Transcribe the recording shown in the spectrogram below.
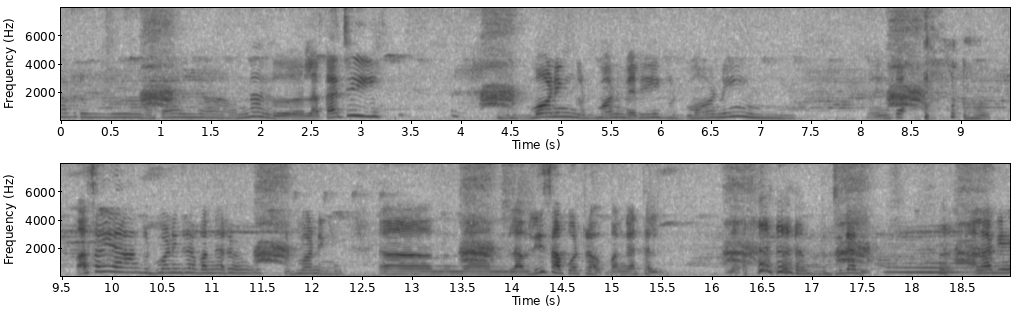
ఎవరు? ఉన్నారు. Lathaji good morning good morning very good morning. ఇంకా వాసవ్య గుడ్ మార్నింగ్ రా బంగారు గుడ్ మార్నింగ్. లవ్లీ సపోర్ట్ రా బంగారు తల్లి. బుజ్జిడని అలాగే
